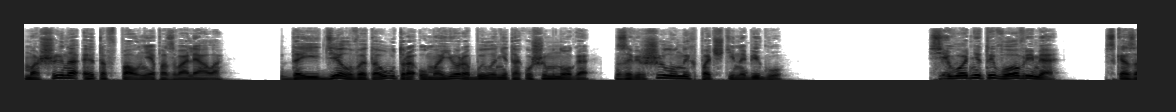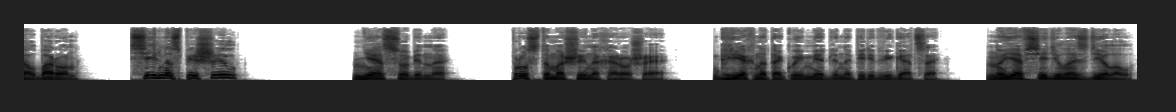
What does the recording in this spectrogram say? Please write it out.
Машина это вполне позволяла. Да и дел в это утро у майора было не так уж и много, завершил он их почти на бегу. «Сегодня ты вовремя», — сказал барон. «Сильно спешил?» «Не особенно. Просто машина хорошая. Грех на такой медленно передвигаться. Но я все дела сделал.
